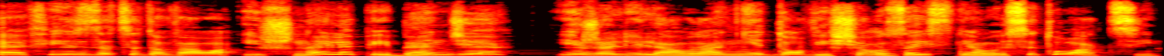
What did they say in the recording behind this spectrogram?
Effie zdecydowała, iż najlepiej będzie, jeżeli Laura nie dowie się o zaistniałej sytuacji.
